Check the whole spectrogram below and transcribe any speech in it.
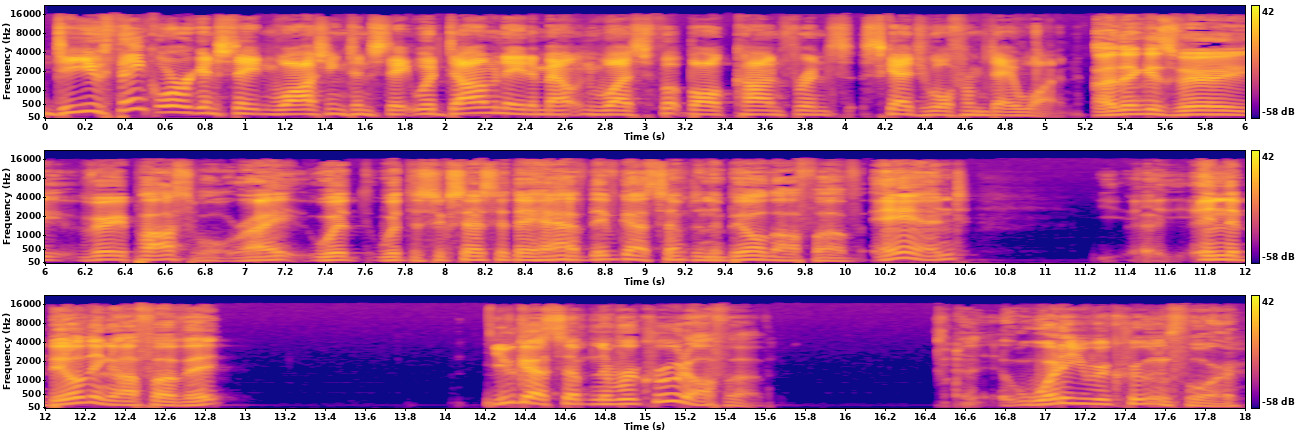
Do you think Oregon State and Washington State would dominate a Mountain West football conference schedule from day one? I think it's very, very possible, right? With with the success that they have, they've got something to build off of. And uh, in the building off of it, you got something to recruit off of. What are you recruiting for?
